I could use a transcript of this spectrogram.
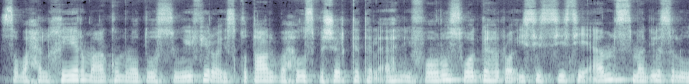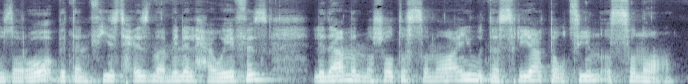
صباح الخير معكم رضوى السويفي رئيس قطاع البحوث بشركة الأهلي فاروس وجه الرئيس السيسي أمس مجلس الوزراء بتنفيذ حزمة من الحوافز لدعم النشاط الصناعي وتسريع توطين الصناعة.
